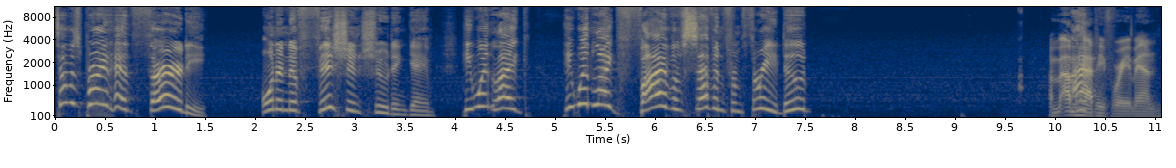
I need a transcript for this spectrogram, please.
Thomas Bryant had thirty on an efficient shooting game. He went like he went like five of seven from three, dude. I'm I'm I- happy for you, man.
